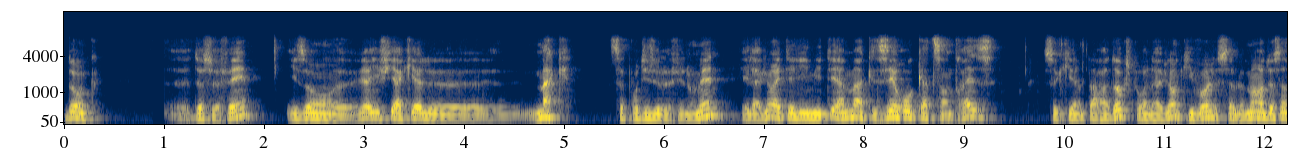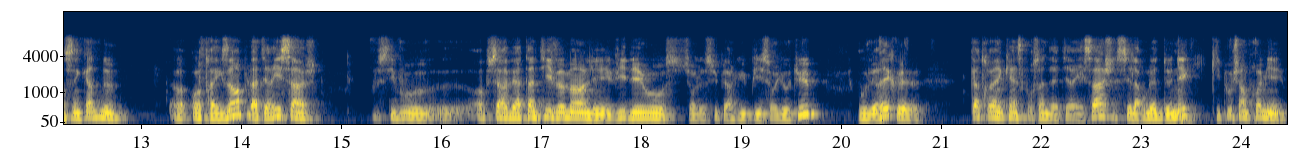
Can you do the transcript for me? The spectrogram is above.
Donc, euh, de ce fait, ils ont euh, vérifié à quel Mach se produisait le phénomène et l'avion été limité à Mach 0,413, ce qui est un paradoxe pour un avion qui vole simplement à 250 nœuds. Autre exemple, l'atterrissage. Si vous observez attentivement les vidéos sur le Super Guppy sur YouTube, vous verrez que 95% de l'atterrissage, c'est la roulette de nez qui touche en premier.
